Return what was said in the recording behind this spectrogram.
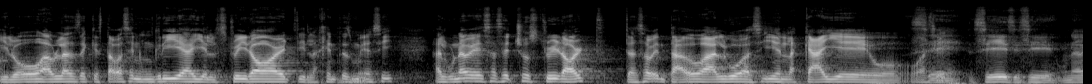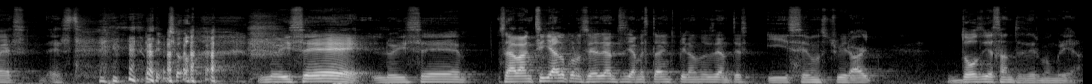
y luego hablas de que estabas en Hungría y el street art y la gente es muy así. ¿Alguna vez has hecho street art? ¿Te has aventado algo así en la calle o, así? Sí, sí, sí, una vez. Este, yo lo hice, lo hice, o sea, Banksy ya lo conocía desde antes, ya me estaba inspirando desde antes, y hice un street art dos días antes de irme a Hungría.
